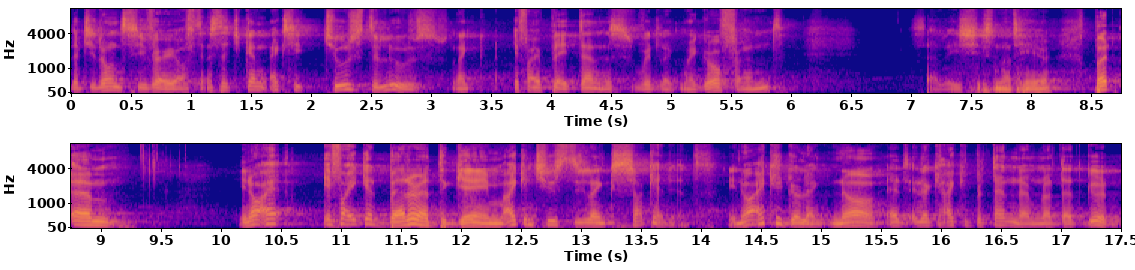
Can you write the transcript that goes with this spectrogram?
that you don't see very often is that you can actually choose to lose. Like if I play tennis with like my girlfriend, sadly she's not here, but um, you know, I, if I get better at the game, I can choose to like suck at it. You know, I could go like, no, like I could pretend I'm not that good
